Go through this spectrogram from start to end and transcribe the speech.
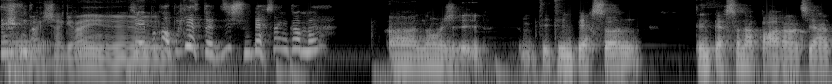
Marie Chagrin. euh, J'avais pas compris ce que tu dit, je suis une personne comment? Ah non, mais t'es t'es une personne. T'es une personne à part entière.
